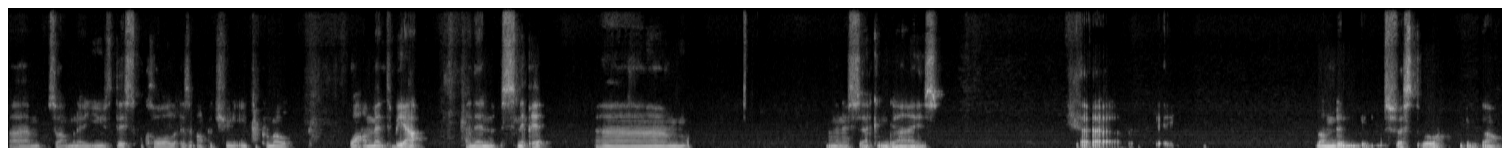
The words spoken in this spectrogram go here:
Um, so I'm going to use this call as an opportunity to promote what I'm meant to be at, and then snip it. Um, Hang on a second, guys. Uh. London Games Festival. Here we go.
